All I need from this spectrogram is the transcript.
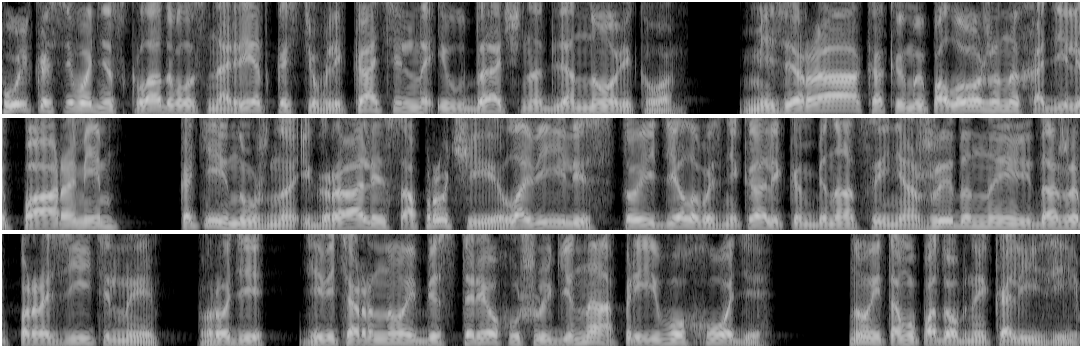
Пулька сегодня складывалась на редкость увлекательно и удачно для Новикова. Мизера, как им и положено, ходили парами, какие нужно игрались, а прочие ловились, то и дело возникали комбинации неожиданные и даже поразительные, вроде девятерной без трех у Шульгина при его ходе, ну и тому подобные коллизии,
